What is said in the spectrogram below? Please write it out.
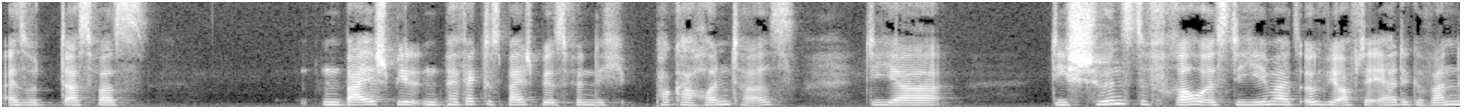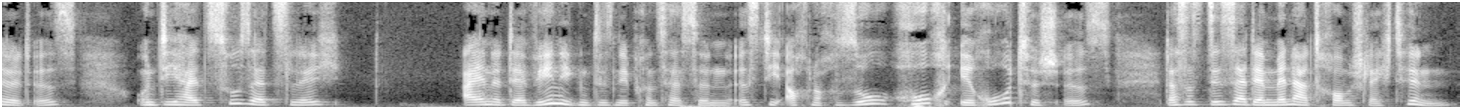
Also das, was ein Beispiel, ein perfektes Beispiel ist, finde ich, Pocahontas, die ja die schönste Frau ist, die jemals irgendwie auf der Erde gewandelt ist und die halt zusätzlich eine der wenigen Disney-Prinzessinnen ist, die auch noch so hoch erotisch ist, das ist, das ist ja der Männertraum schlechthin.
